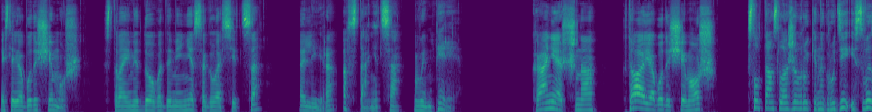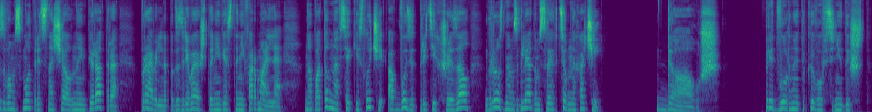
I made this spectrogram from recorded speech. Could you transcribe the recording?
если ее будущий муж с твоими доводами не согласится, Лира останется в Империи». «Конечно! Кто ее будущий муж?» Султан сложил руки на груди и с вызовом смотрит сначала на императора, правильно подозревая, что невеста неформальная, но потом на всякий случай обводит притихший зал грозным взглядом своих темных очей. «Да уж, придворные так и вовсе не дышат.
